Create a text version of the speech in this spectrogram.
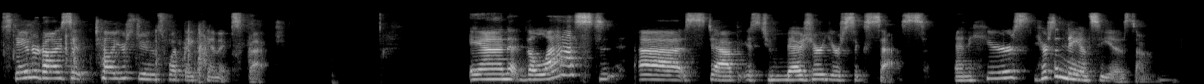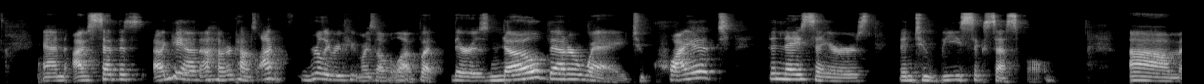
standardize it, tell your students what they can expect. And the last uh, step is to measure your success. And here's, here's a Nancyism. And I've said this again a hundred times. I really repeat myself a lot, but there is no better way to quiet the naysayers than to be successful. Um,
